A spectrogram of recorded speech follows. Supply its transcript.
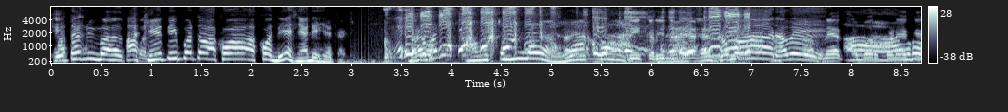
આ ખેતી પર તો આખો આખો દેશ હેડે છે બરાબર? નોકરી કરીને આયા હે ખબર હવે. અમને ખબર પડે કે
